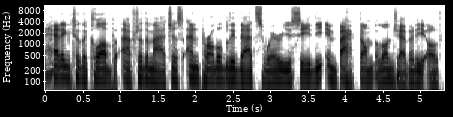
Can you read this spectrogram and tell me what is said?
heading to the club after the matches, and probably that's where you see the impact on the longevity of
